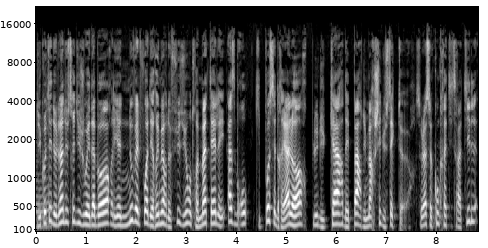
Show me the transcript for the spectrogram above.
Du côté de l'industrie du jouet d'abord, il y a une nouvelle fois des rumeurs de fusion entre Mattel et Hasbro, qui posséderaient alors plus du quart des parts du marché du secteur. Cela se concrétisera-t-il?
